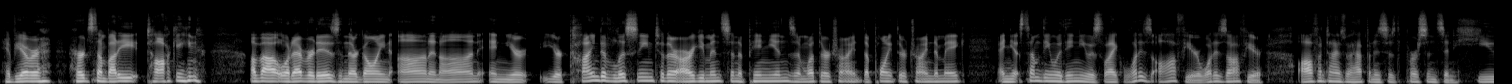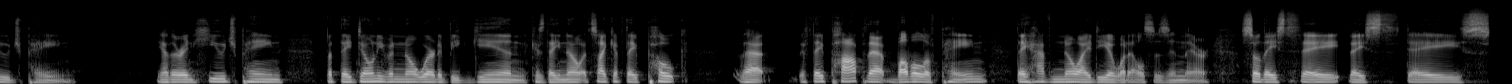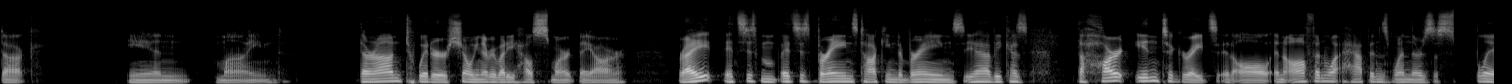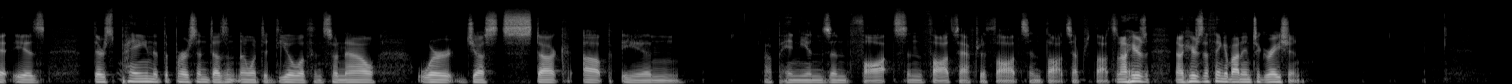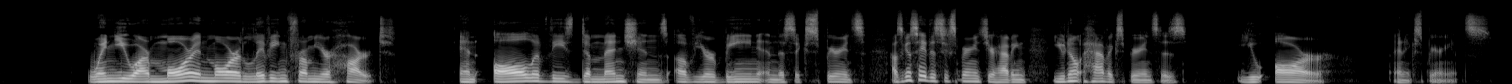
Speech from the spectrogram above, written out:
Have you ever heard somebody talking about whatever it is and they're going on and on and you're you're kind of listening to their arguments and opinions and what they're trying the point they're trying to make and yet something within you is like what is off here? What is off here? Oftentimes what happens is the person's in huge pain. Yeah, they're in huge pain, but they don't even know where to begin because they know it's like if they poke that if they pop that bubble of pain, they have no idea what else is in there. So they say they stay stuck in mind. They're on Twitter showing everybody how smart they are, right? It's just it's just brains talking to brains. Yeah, because the heart integrates it all. And often what happens when there's a split is there's pain that the person doesn't know what to deal with. And so now we're just stuck up in opinions and thoughts and thoughts after thoughts and thoughts after thoughts. Now here's now here's the thing about integration. When you are more and more living from your heart and all of these dimensions of your being and this experience. I was going to say this experience you're having, you don't have experiences, you are an experience.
